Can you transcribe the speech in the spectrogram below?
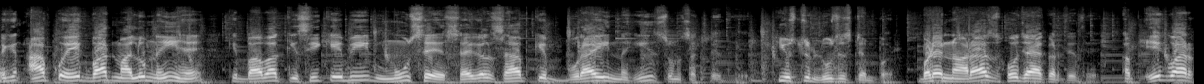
लेकिन आपको एक बात मालूम नहीं है कि बाबा किसी के भी मुँह से सहगल साहब की बुराई नहीं सुन सकते थे। ही टेम्पर बड़े नाराज़ हो जाया करते थे। अब एक बार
